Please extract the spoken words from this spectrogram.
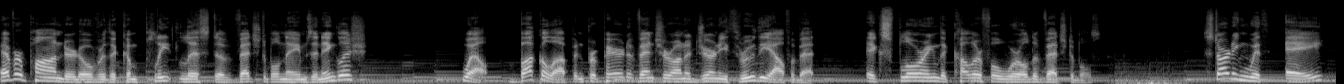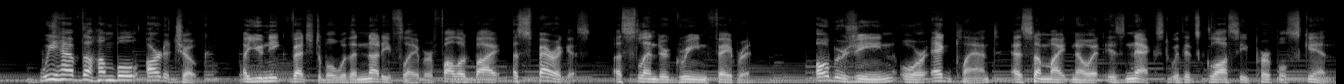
Ever pondered over the complete list of vegetable names in English? Well, buckle up and prepare to venture on a journey through the alphabet, exploring the colorful world of vegetables. Starting with A, we have the humble artichoke, a unique vegetable with a nutty flavor, followed by asparagus, a slender green favorite. Aubergine, or eggplant, as some might know it, is next with its glossy purple skin.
